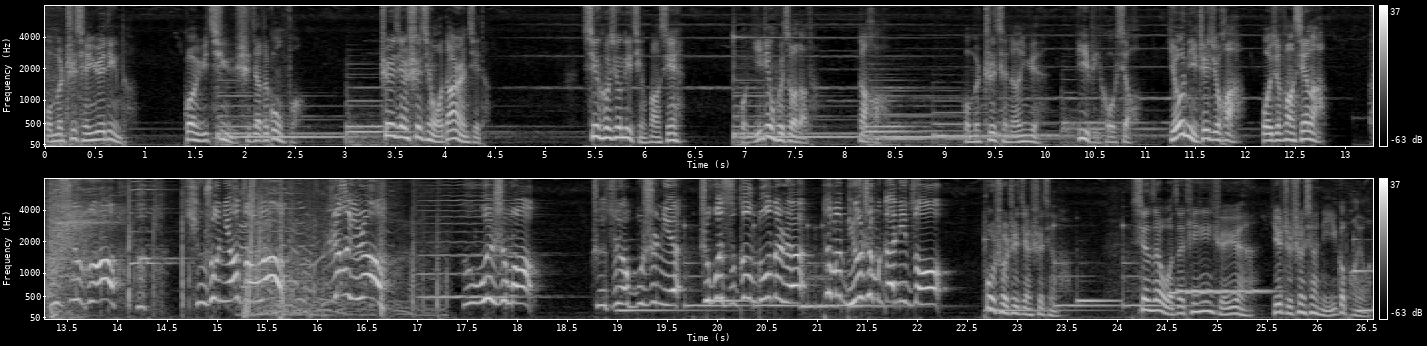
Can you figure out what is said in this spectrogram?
我们之前约定的，关于青羽世家的供奉，这件事情我当然记得。星河兄弟，请放心，我一定会做到的。那好，我们之前的恩怨一笔勾销，有你这句话，我就放心了。星河，听说你要走了，让一让。为什么？这次要不是你，只会死更多的人。他们凭什么赶你走？不说这件事情了，现在我在天星学院也只剩下你一个朋友了。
